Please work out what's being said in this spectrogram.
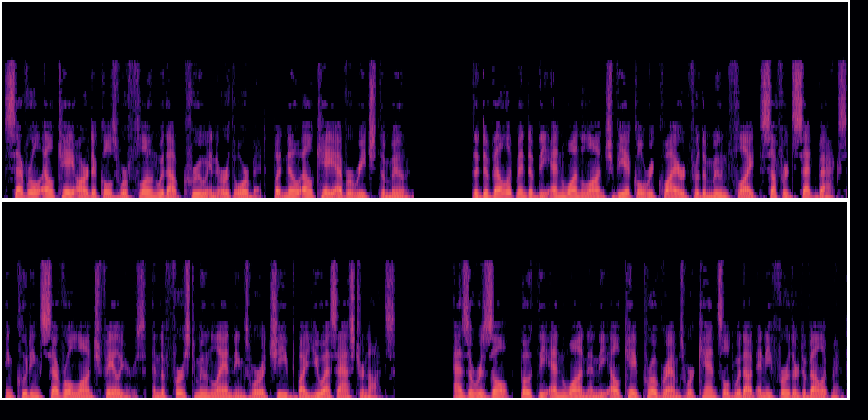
Several LK articles were flown without crew in Earth orbit, but no LK ever reached the Moon. The development of the N-1 launch vehicle required for the Moon flight suffered setbacks including several launch failures, and the first Moon landings were achieved by U.S. astronauts. As a result, both the N1 and the LK programs were cancelled without any further development.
